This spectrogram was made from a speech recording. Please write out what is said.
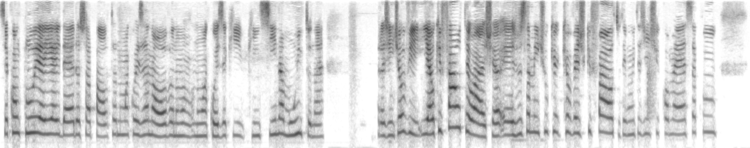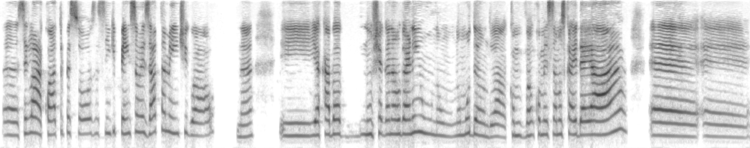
você conclui aí a ideia da sua pauta numa coisa nova, numa, numa coisa que, que ensina muito, né? Pra gente ouvir. E é o que falta, eu acho. É, é justamente o que, que eu vejo que falta. Tem muita gente que começa com uh, sei lá, quatro pessoas assim que pensam exatamente igual, né? E, e acaba não chegando a lugar nenhum, não, não mudando. Ah, com, começamos com a ideia A, é, é,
